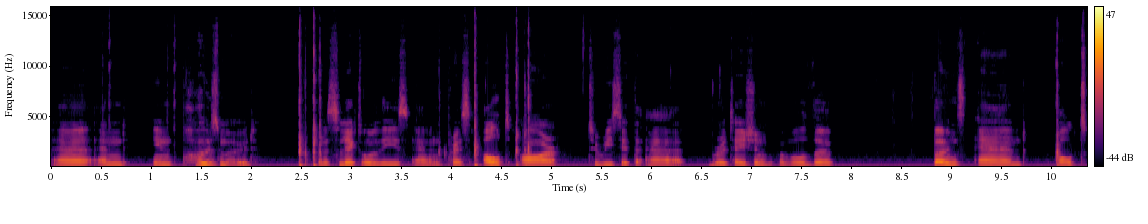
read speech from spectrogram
Uh, and in pose mode, going to select all of these and press Alt R to reset the uh, rotation of all the bones and Alt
